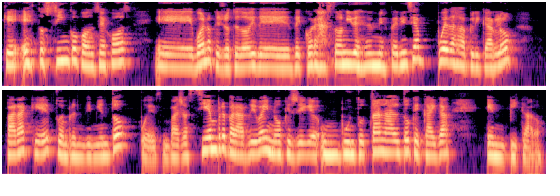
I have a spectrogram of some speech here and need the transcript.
que estos cinco consejos, eh, bueno, que yo te doy de, de corazón y desde mi experiencia, puedas aplicarlo para que tu emprendimiento pues vaya siempre para arriba y no que llegue un punto tan alto que caiga en picado.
